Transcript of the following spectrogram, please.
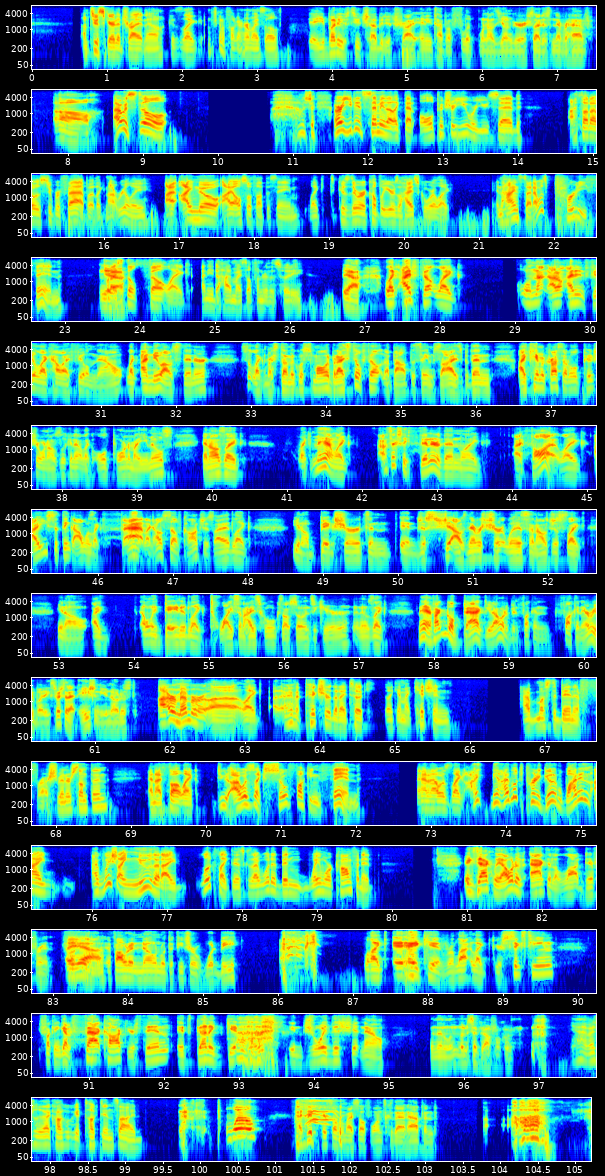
I'm too scared to try it now because like I'm just gonna fucking hurt myself. yeah, your buddy was too chubby to try any type of flip when I was younger, so I just never have. Oh, I was still. I was just. All right, you did send me that like that old picture of you where you said, I thought I was super fat, but like not really. I I know I also thought the same. Like because there were a couple years of high school where like, in hindsight, I was pretty thin, but I still felt like I need to hide myself under this hoodie. yeah. Like I felt like, well, not I don't. I didn't feel like how I feel now. Like I knew I was thinner, so like my stomach was smaller, but I still felt about the same size. But then I came across that old picture when I was looking at like old porn in my emails, and I was like, like man, like I was actually thinner than like I thought. Like I used to think I was like fat. Like I was self conscious. I had like, you know, big shirts and and just shit. I was never shirtless, and I was just like, you know, I only dated like twice in high school because I was so insecure, and it was like, man, if I could go back, dude, I would have been fucking fucking everybody, especially that Asian you noticed. I remember, uh, like I have a picture that I took like in my kitchen. I must have been a freshman or something, and I thought like, dude, I was like so fucking thin, and I was like, I man, I looked pretty good. Why didn't I? I wish I knew that I looked like this because I would have been way more confident. Exactly, I would have acted a lot different. Uh, fucking, yeah. if I would have known what the future would be. Like, hey, hey, kid, relax. Like, you're 16, you fucking got a fat cock, you're thin. It's gonna get worse. Enjoy this shit now. And then let, let me suck it off real quick. yeah, eventually that cock will get tucked inside. well, I did piss over myself once because that happened. Ah.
